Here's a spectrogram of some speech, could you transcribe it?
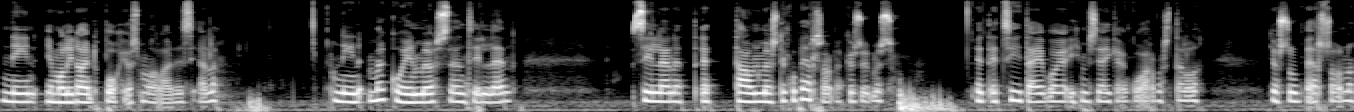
Niin, ja mä olin aina pohjoismaalainen siellä. Niin mä koin myös sen silleen, silleen että, että tämä on myös niin kuin persoonakysymys. Että et siitä ei voi ihmisiä ikään kuin arvostella, jos sun persona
